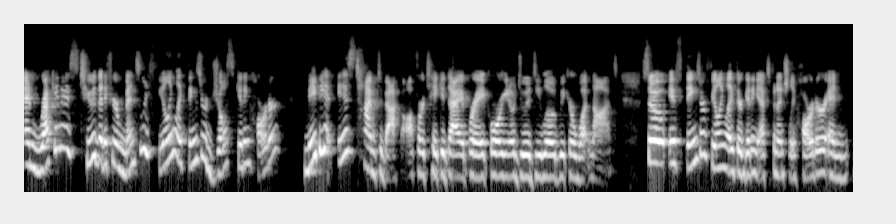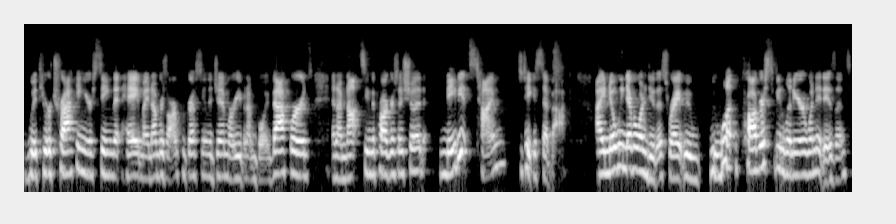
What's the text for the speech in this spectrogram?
And recognize too that if you're mentally feeling like things are just getting harder, maybe it is time to back off or take a diet break or you know do a deload week or whatnot so if things are feeling like they're getting exponentially harder and with your tracking you're seeing that hey my numbers aren't progressing in the gym or even i'm going backwards and i'm not seeing the progress i should maybe it's time to take a step back I know we never want to do this, right? We we want progress to be linear when it isn't.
